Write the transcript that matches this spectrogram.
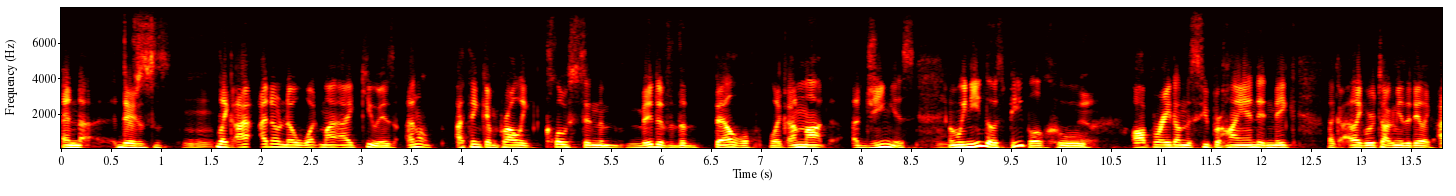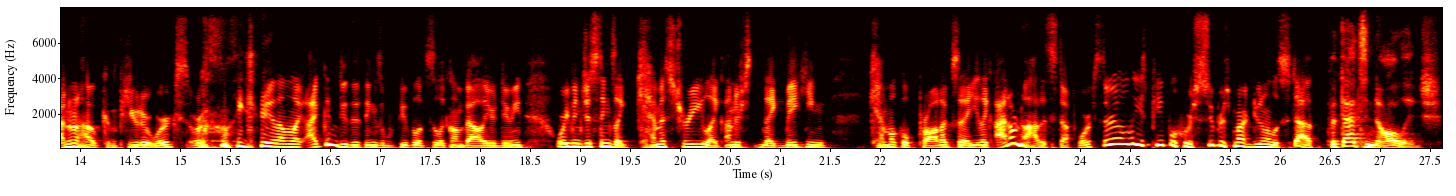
and uh, there's like I I don't know what my IQ is. I don't. I think I'm probably close in the mid of the bell. Like I'm not a genius, and we need those people who. Yeah. Operate on the super high end and make like like we were talking the other day like I don't know how a computer works or like know I'm like I couldn't do the things that people at Silicon Valley are doing or even just things like chemistry like under like making chemical products that like I don't know how this stuff works there are all these people who are super smart doing all this stuff But that's knowledge.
